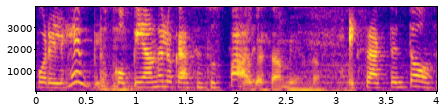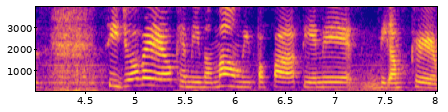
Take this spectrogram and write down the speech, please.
por el ejemplo, copiando lo que hacen sus padres. Lo que están viendo. Exacto, entonces, si yo veo que mi mamá o mi papá tiene, digamos que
